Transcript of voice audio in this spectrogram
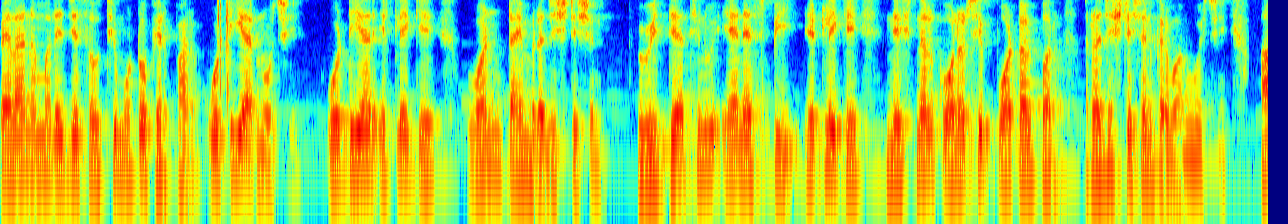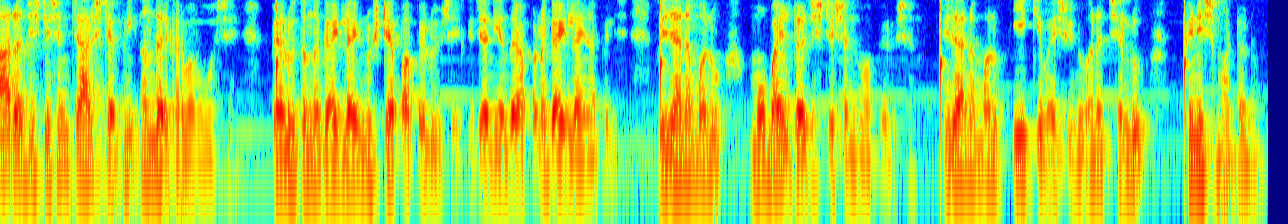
પહેલા નંબરે જે સૌથી મોટો ફેરફાર ઓટીઆરનો છે. ઓટીઆર એટલે કે વન ટાઈમ રજિસ્ટ્રેશન. વિદ્યાર્થીનું એનએસપી એટલે કે નેશનલ સ્કોલરશિપ પોર્ટલ પર રજિસ્ટ્રેશન કરવાનું હોય છે. આ રજિસ્ટ્રેશન ચાર સ્ટેપની અંદર કરવાનું હોય છે. પહેલું તમને ગાઈડલાઇનનું સ્ટેપ આપેલું છે કે જેની અંદર આપણને ગાઈડલાઇન આપેલી છે. બીજા નંબરનું મોબાઈલ રજિસ્ટ્રેશનનું આપેલું છે. ત્રીજા નંબરનું ઈ કેવાયસીનું અને છેલ્લું ફિનિશ માટેનું.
